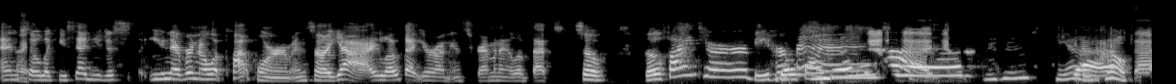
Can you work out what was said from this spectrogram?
And right. so, like you said, you just you never know what platform. And so, yeah, I love that you're on Instagram, and I love that. So go find her, be her go friend. Yeah. Mm-hmm. yeah. yeah. No. That,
